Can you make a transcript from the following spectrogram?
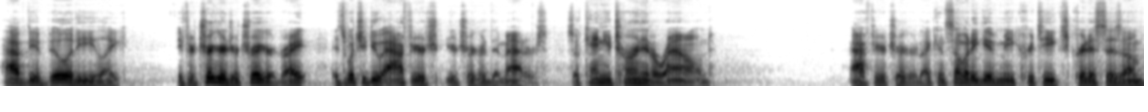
have the ability like if you're triggered, you're triggered, right? It's what you do after you're, tr- you're triggered that matters. So can you turn it around after you're triggered? Like, can somebody give me critiques, criticism,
